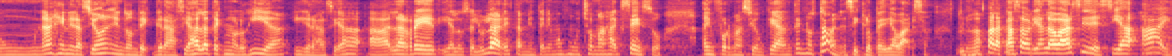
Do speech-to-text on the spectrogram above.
una generación en donde gracias a la tecnología y gracias a la red y a los celulares también tenemos mucho más acceso a información que antes no estaba en la enciclopedia Barça. Tú no ibas para casa, abrías la Barça y decías, ay,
